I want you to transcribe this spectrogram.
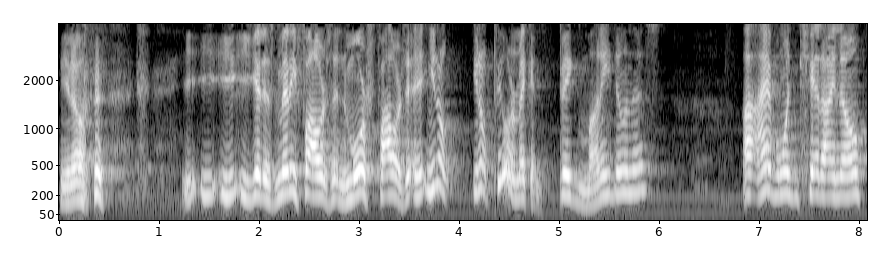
you know. you, you, you, get as many followers and more followers. And you know, you know, people are making big money doing this. I have one kid I know.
